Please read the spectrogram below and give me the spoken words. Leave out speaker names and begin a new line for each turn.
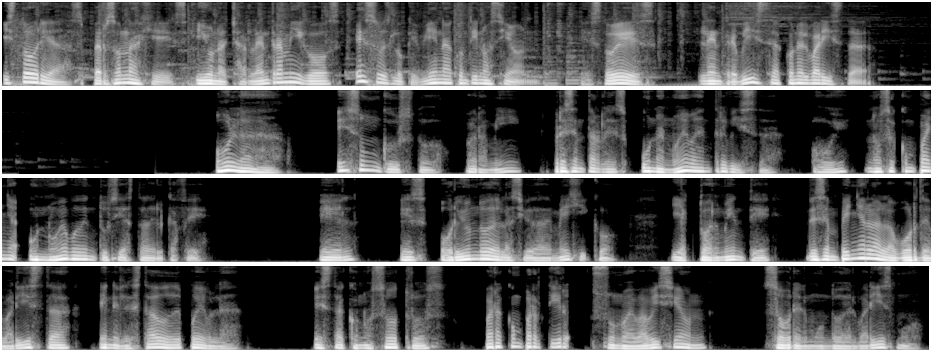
Historias, personajes y una charla entre amigos, eso es lo que viene a continuación. Esto es la entrevista con el barista. Hola, es un gusto para mí presentarles una nueva entrevista. Hoy nos acompaña un nuevo entusiasta del café. Él es oriundo de la Ciudad de México y actualmente desempeña la labor de barista en el estado de Puebla. Está con nosotros para compartir su nueva visión sobre el mundo del barismo,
